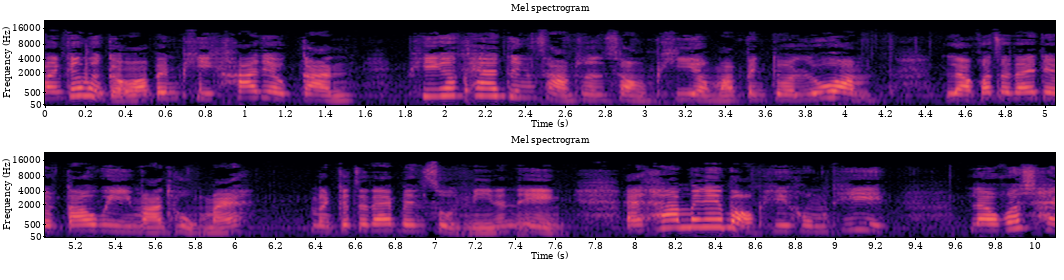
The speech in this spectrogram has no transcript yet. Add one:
มันก็เหมือนกับว่าเป็น p ค่าเดียวกัน p ก็แค่ดึง3ส่วน2 p ออกมาเป็นตัวร่วมแล้วก็จะได้เดลต้า v มาถูกไหมมันก็จะได้เป็นสูตรนี้นั่นเอง แต่ถ้าไม่ได้บอก p คงที่ เราก็ใช้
